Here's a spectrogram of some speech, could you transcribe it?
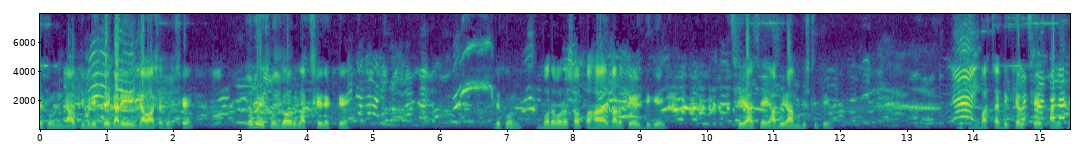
দেখুন ডাউকি ব্রিজ দিয়ে গাড়ি যাওয়া আসা করছে। খুবই সুন্দর লাগছে দেখতে। দেখুন, বড় বড় সব পাহাড় ভারতের দিকে। ছেয়ে আছে আবিরাম দেখুন, বাচ্চাটি খেলছে পানিতে।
